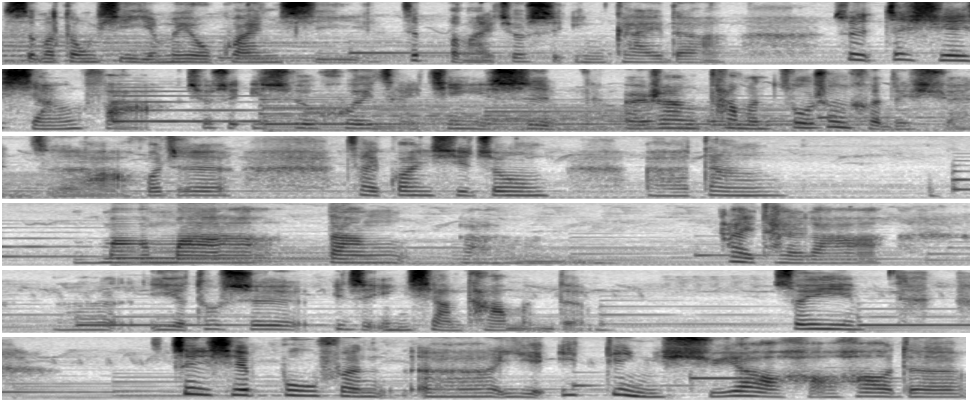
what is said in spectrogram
什么东西也没有关系，这本来就是应该的。”所以这些想法就是一直会在潜意识，而让他们做任何的选择啊，或者在关系中，呃，当妈妈、当嗯、太太啦，呃，也都是一直影响他们的。所以这些部分，呃，也一定需要好好的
